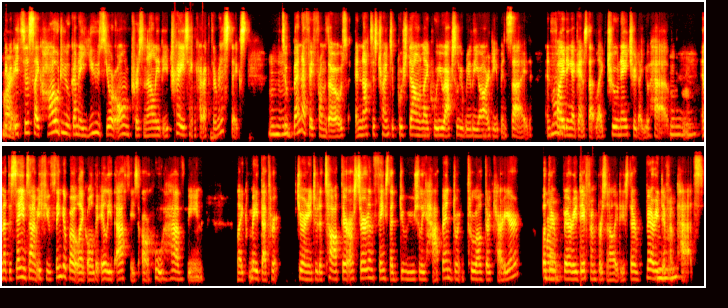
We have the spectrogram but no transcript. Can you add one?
Right. It's just like how do you gonna use your own personality traits and characteristics mm-hmm. to benefit from those and not just trying to push down like who you actually really are deep inside and right. fighting against that like true nature that you have. Mm-hmm. And at the same time, if you think about like all the elite athletes or who have been like made that ter- journey to the top, there are certain things that do usually happen throughout their career, but right. they're very different personalities. They're very mm-hmm. different paths.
